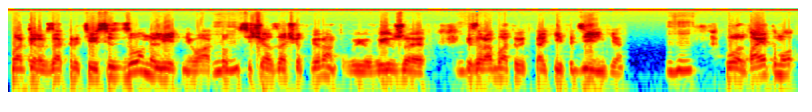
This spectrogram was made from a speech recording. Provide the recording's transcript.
во-первых, закрытие сезона летнего, а mm-hmm. кто-то сейчас за счет веранд выезжает mm-hmm. и зарабатывает какие-то деньги. Угу. Вот, поэтому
